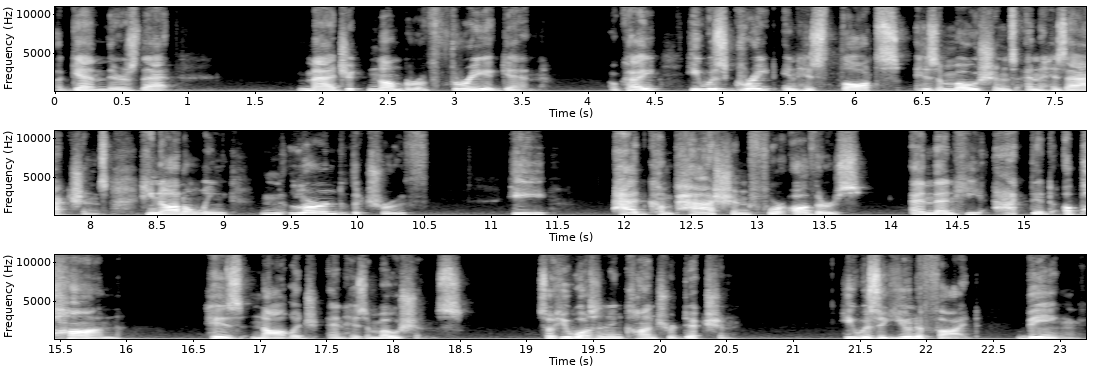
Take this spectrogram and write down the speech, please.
Again, there's that magic number of three again. Okay? He was great in his thoughts, his emotions, and his actions. He not only n- learned the truth, he had compassion for others, and then he acted upon his knowledge and his emotions. So he wasn't in contradiction. He was a unified being.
